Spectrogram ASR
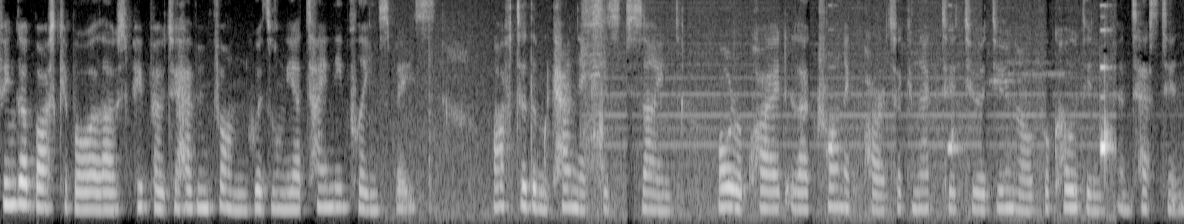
Finger basketball allows people to having fun with only a tiny playing space. After the mechanics is designed, all required electronic parts are connected to Arduino for coding and testing.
